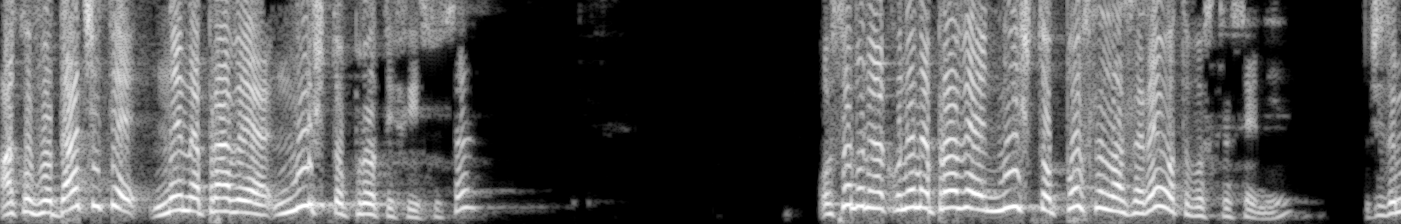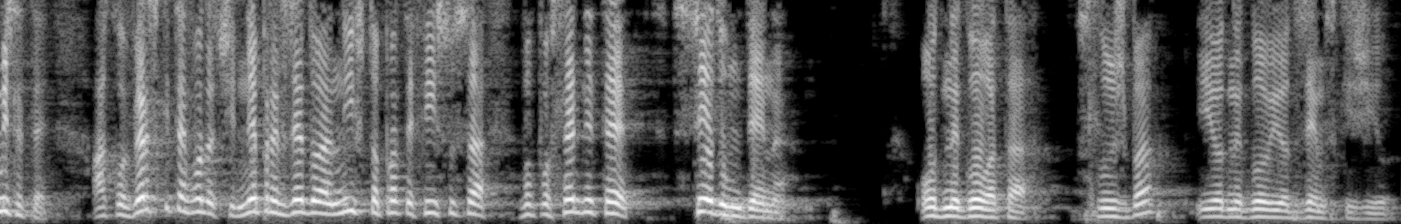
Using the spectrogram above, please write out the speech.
Ако водачите не направеа ништо против Исуса, особено ако не направеа ништо после Лазаревото воскресение, значи замислете, ако верските водачи не превзедоа ништо против Исуса во последните седум дена од неговата служба и од неговиот земски живот,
